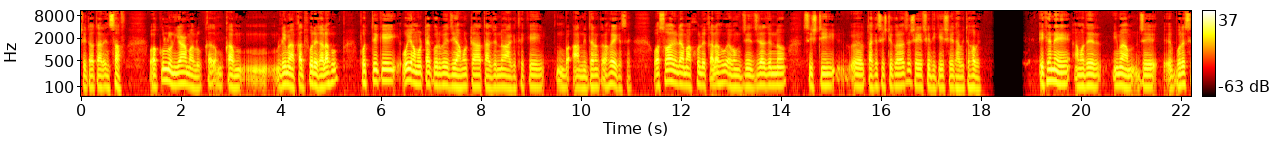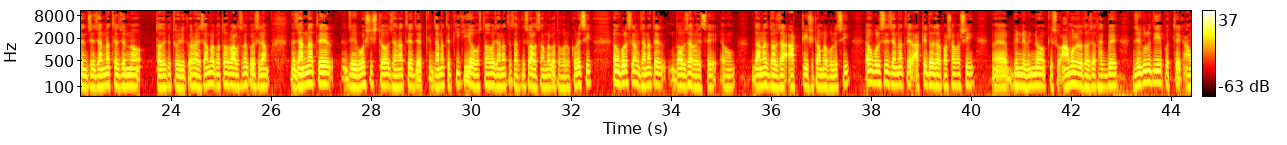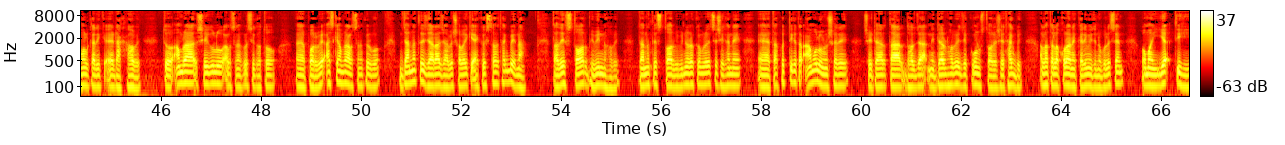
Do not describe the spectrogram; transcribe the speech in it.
সেটাও তার ইনসাফ। ওয়াকুল্লুন ইয়ামালু লিমা কাদফুরে গালাহু প্রত্যেকেই ওই আমলটা করবে যে আমলটা তার জন্য আগে থেকেই আর নির্ধারণ করা হয়ে গেছে। ওয়াসলামা খুলে কালাহু এবং যে যার জন্য সৃষ্টি তাকে সৃষ্টি করা হয়েছে, সে সেদিকে সে ধাবিত হবে। এখানে আমাদের ইমাম যে বলেছেন যে জান্নাতের জন্য তাদেরকে তৈরি করা হয়েছে। আমরা গতবার আলোচনা করেছিলাম যে জান্নাতের যে বৈশিষ্ট্য, জান্নাতের যে জান্নাতের কি কি অবস্থা হবে, জান্নাতে তার কিছু আলোচনা আমরা গতবার করেছি এবং বলেছিলাম জান্নাতের দরজা রয়েছে এবং জান্নাতের দরজা আটটি সেটা আমরা বলেছি এবং বলেছি জান্নাতের আটটি দরজার পাশাপাশি ভিন্ন ভিন্ন কিছু আমলের দরজা থাকবে যেগুলো দিয়ে প্রত্যেক আমলকারীকে ডাকা হবে। তো আমরা সেগুলো আলোচনা করেছি গত পর্বে। আজকে আমরা আলোচনা করব জান্নাতে যারা যাবে সবাইকে একই স্তরে থাকবে? না। তাদের স্তর বিভিন্ন হবে। জান্নাতের স্তর বিভিন্ন রকম রয়েছে। সেখানে তার প্রত্যেকে তার আমল অনুসারে সেটার তার দরজা নির্ধারণ হবে যে কোন স্তরে সে থাকবে। আল্লাহ তালা কোরআনে কারিমের জন্য বলেছেন ওমা ইয়াতিহি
